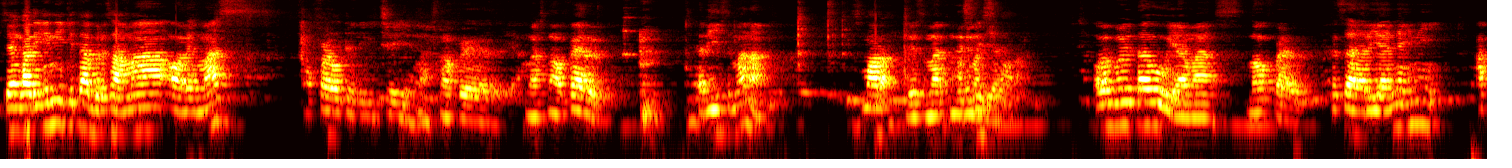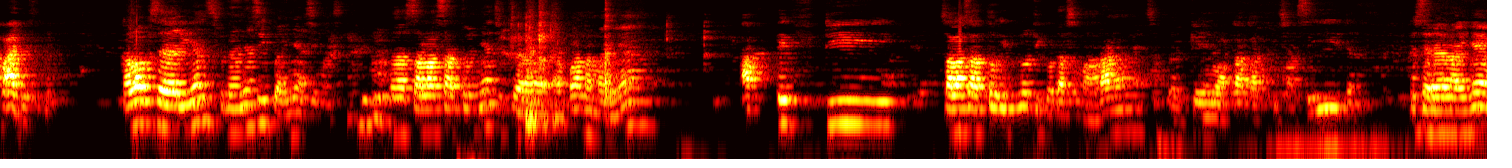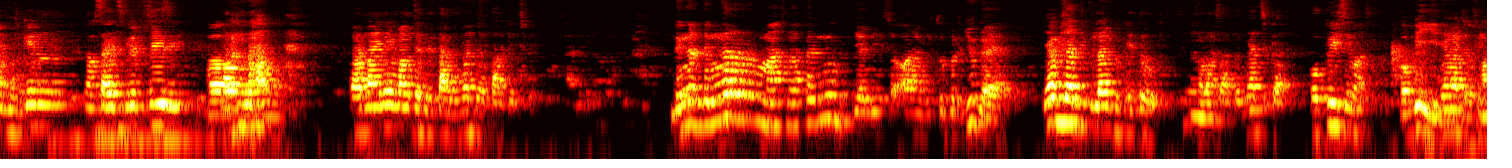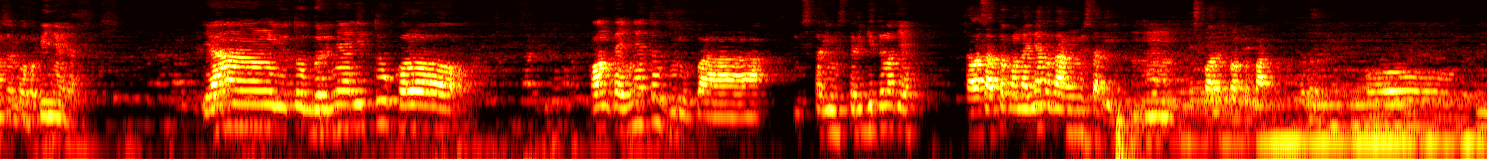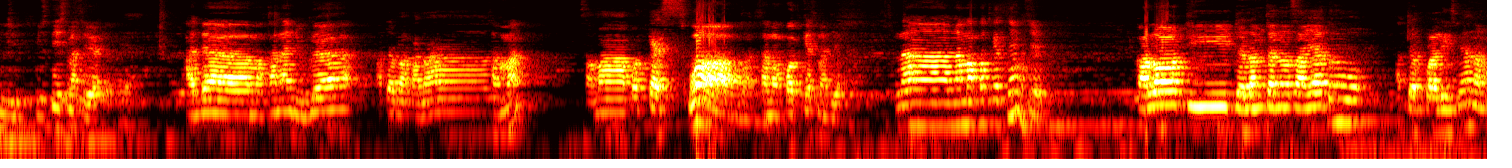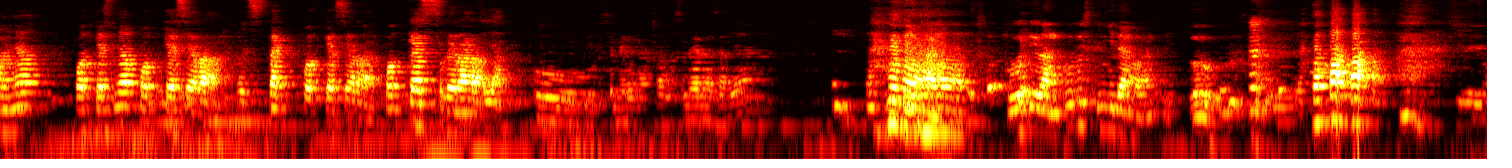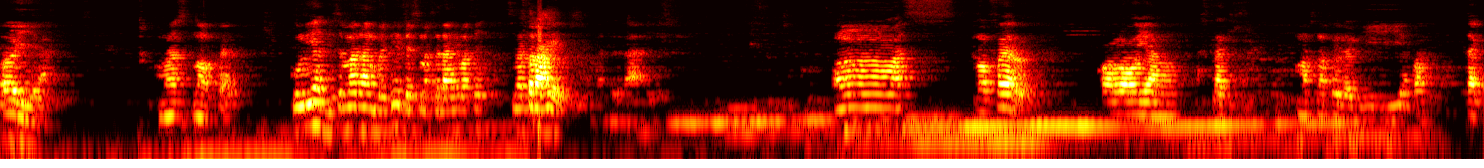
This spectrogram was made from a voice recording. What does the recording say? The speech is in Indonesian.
Siang kali ini kita bersama oleh Mas novel dari Mas Novel. Ya. Mas Novel. Dari semana? Semarang Dari Semarang sendiri Mas ya? Semarang. Kalau boleh tahu ya Mas Novel, kesehariannya ini apa aja sih? kalau keseharian sebenarnya sih banyak sih mas Nah, salah satunya juga apa namanya aktif di salah satu ibnu di kota Semarang sebagai wakil kaderisasi dan keseharian lainnya yang mungkin nyelesain skripsi sih Oh. karena karena ini memang jadi tanggungan dan target juga. Dengar-dengar Mas Novel ini jadi seorang youtuber juga ya? ya bisa dibilang begitu Hmm. salah satunya juga hobi sih mas Hobi, masuk, hobi. masuk ke hobinya ya. Yang youtubernya itu kalau kontennya tuh berupa misteri-misteri gitu mas ya? salah satu kontennya tentang misteri Hmm. ekspor ekspor tepat Oh, bisnis mas ya? Ya. Ada makanan juga ada makanan sama? Sama podcast Wah, sama podcast mas ya? Nah, nama podcastnya mas ya? Kalau di dalam channel saya tuh ada playlistnya namanya podcastnya podcast Sera hashtag podcast Sera podcast selera rakyat Oh, selera kalau selera saya kutilang kurus tinggi dan sih. Oh. oh iya. Mas Novel. Kuliah di Semarang berarti udah semester akhir Mas ya? semester akhir Mas Novel, kalau yang lagi Mas Novel lagi apa? Tag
